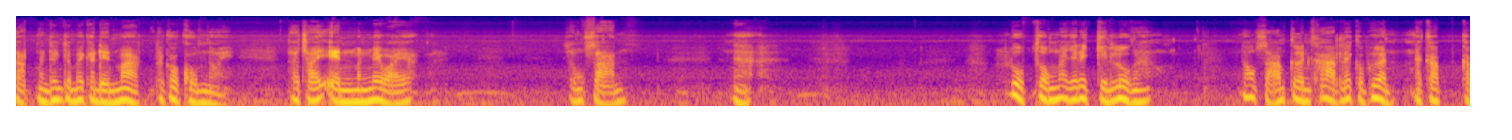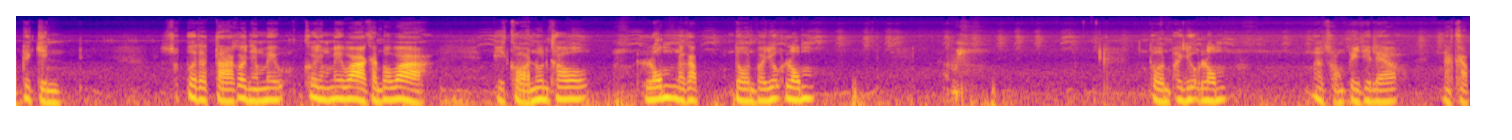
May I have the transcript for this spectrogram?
ตัดมันถึงจะไม่กระเด็นมากแล้วก็คมหน่อย ถ้าใช้เอ็นมันไม่ไหวอะสงสารนะรูปทรงน่าจะได้กินลูกนะน้องสามเกินคาดเล็กกว่าเพื่อนนะครับ กับได้กินซุปเปอร์ตาตาก็ยังไม่ก็ยังไม่ว่ากันเพราะว่า ปีก่อนนู้นเขาล้มนะครับ โดนพายุล้ม โดนพายุล้ม เมื่อสองปีที่แล้วนะครับ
